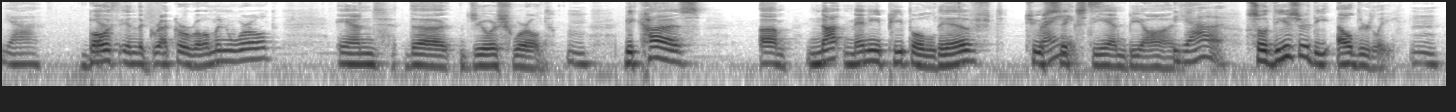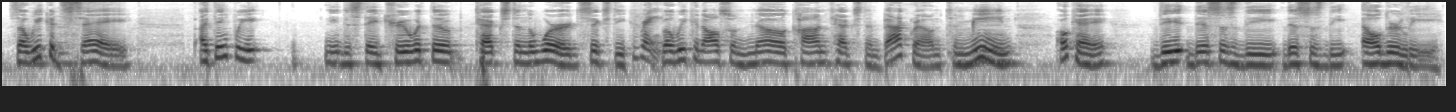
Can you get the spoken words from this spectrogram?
Yeah. both in the Greco-Roman world and the Jewish world, Hmm. because um, not many people lived to Right. sixty and beyond. Yeah. So these are the elderly. Mm. So we could say, I think we need to stay true with the text and the word 60. Right. But we can also know context and background to Mm-hmm. mean, okay, the, this is the this is the elderly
